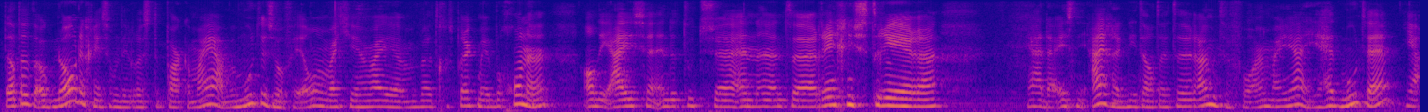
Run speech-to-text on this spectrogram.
dat het ook nodig is om die rust te pakken. Maar ja, we moeten zoveel. En wat je, waar je het gesprek mee begonnen, al die eisen en de toetsen en het eh, registreren. Ja, daar is niet, eigenlijk niet altijd de ruimte voor. Maar ja, het moet hè, Ja.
